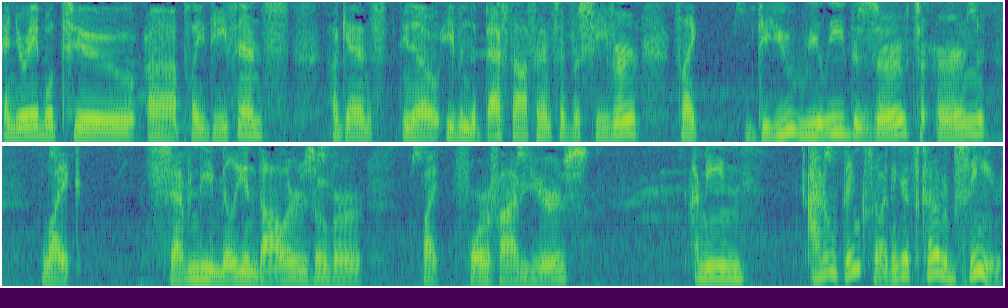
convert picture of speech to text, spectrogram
and you're able to uh, play defense against, you know, even the best offensive receiver, it's like, do you really deserve to earn like $70 million over like four or five years? I mean, I don't think so. I think it's kind of obscene.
